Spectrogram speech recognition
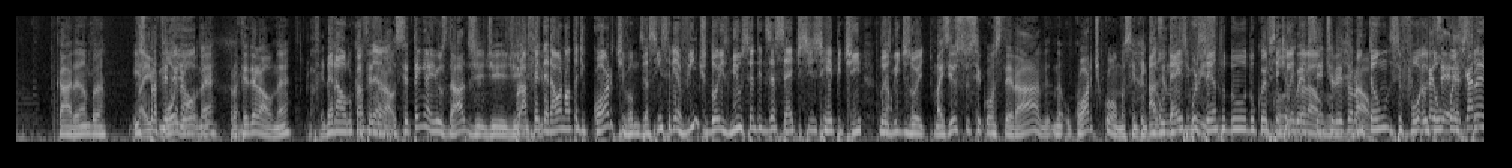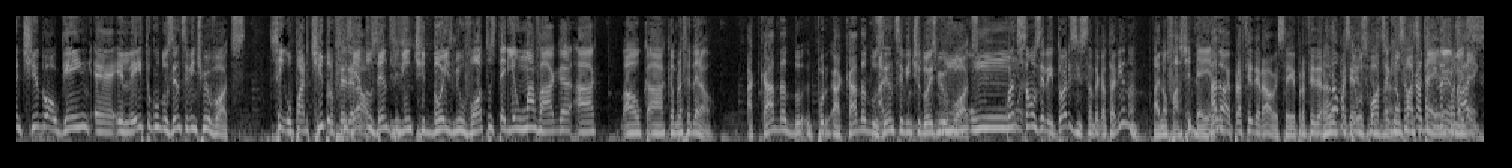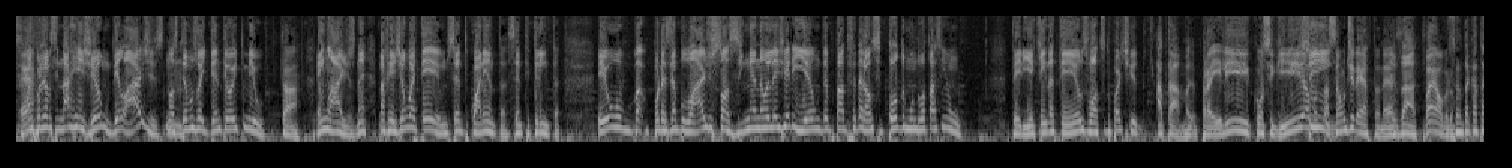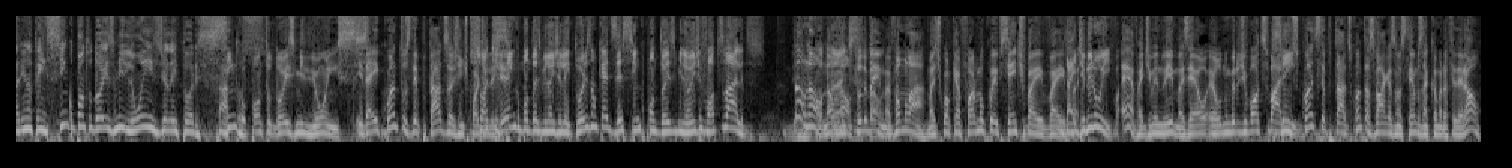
Caramba. Isso Aí pra federal, molhou, né? daí. Pra federal, né? Pra federal, no Pra caso federal. dela. Você tem aí os dados de. de, de Pra de- federal, a nota de corte, vamos dizer assim, seria 22.117 se se repetir 2018. Mas isso se considerar. O corte como? Assim, tem que Ah, fazer o no mínimo 10% isso. do, do coeficiente Do eleitoral. coeficiente eleitoral. Então, se for. Então, quer Então, o dizer, é coeficiente- garantido alguém é, eleito com 220 mil votos. Sim, o partido Pro que fizer federal. 222 mil votos teria uma vaga à, ao- à Câmara Federal. A cada, du- por, a cada 222 mil Um- votos. um- Quantos são os eleitores em Santa Catarina? Ah, não faço ideia. Ah, não, é pra federal. Essa aí é pra federal. Vou não, mas é os votos aqui não em Santa faço ideia. Catarina É, que mas. É. mas, por exemplo, assim, na região de Lages, nós temos 88 mil. Tá. Em Lages, né? Na região vai ter uns 140, 130. Eu, por exemplo, Lages sozinha não elegeria um deputado federal se todo mundo votasse em um. Teria que ainda ter os votos do partido. Ah, tá. Mas pra ele conseguir a Sim. votação direta, né? Exato. Vai, Álvaro. Santa Catarina tem 5,2 milhões de eleitores. aptos. 5,2 milhões. E daí, quantos deputados a gente pode Só eleger? que 5,2 milhões de eleitores não quer dizer 5,2 milhões de votos válidos. Não, não, não, não, tudo bem, mas vamos lá. Mas de qualquer forma, o coeficiente vai. vai, Daí vai diminui. É, vai diminuir, mas é, o- é o número de votos válidos. Sim. Quantos deputados, quantas vagas nós temos na Câmara Federal?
